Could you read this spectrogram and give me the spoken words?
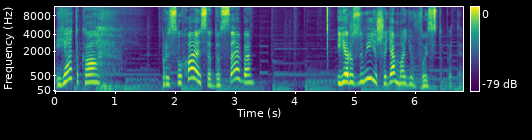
І я така прислухаюся до себе. І я розумію, що я маю виступити.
